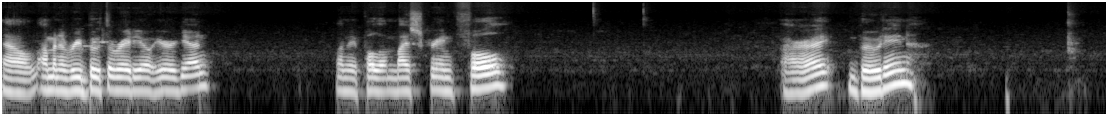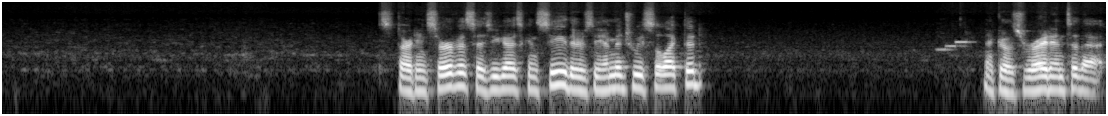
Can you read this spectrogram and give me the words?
Now I'm going to reboot the radio here again. Let me pull up my screen full. All right, booting. Starting service. As you guys can see, there's the image we selected. It goes right into that.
